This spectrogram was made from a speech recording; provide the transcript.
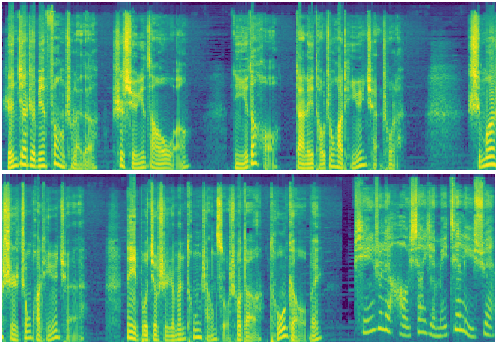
人家这边放出来的是雪域藏獒王，你倒好，带了一头中华田园犬出来。什么是中华田园犬？那不就是人们通常所说的土狗呗？平日里好像也没见李炫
